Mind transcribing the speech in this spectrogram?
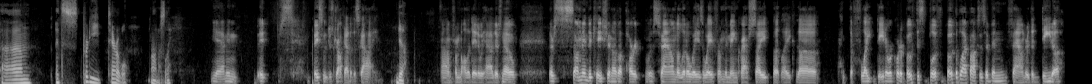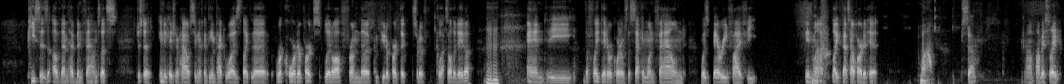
Um, it's pretty terrible, honestly. yeah, I mean, it basically just dropped out of the sky. Yeah. um, from all the data we have. There's no, there's some indication of a part was found a little ways away from the main crash site, but like the the flight data recorder, both this both both the black boxes have been found, or the data pieces of them have been found. So that's just an indication of how significant the impact was. Like the recorder part split off from the computer part that sort of collects all the data hmm and the the flight data recorder was the second one found was buried five feet in mud like that's how hard it hit Wow. So um, obviously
